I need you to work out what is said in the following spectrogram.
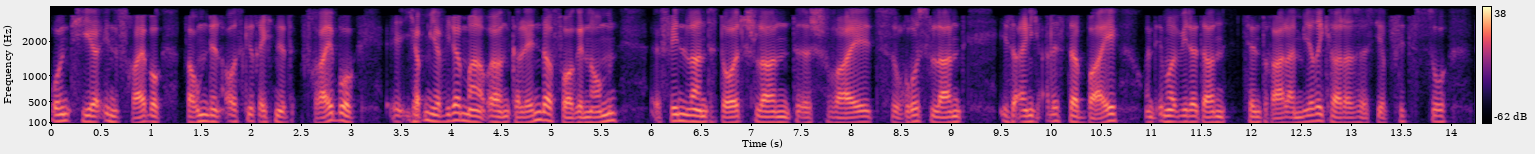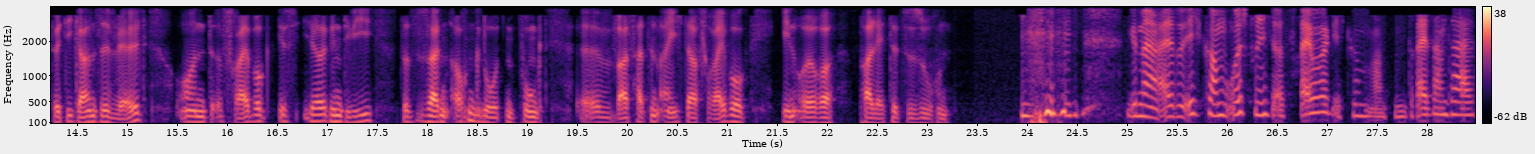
und hier in Freiburg. Warum denn ausgerechnet Freiburg? Ich habe mir wieder mal euren Kalender vorgenommen. Finnland, Deutschland, Schweiz, Russland ist eigentlich alles dabei und immer wieder dann Zentralamerika. Das heißt, ihr flitzt so durch die ganze Welt und Freiburg ist irgendwie sozusagen auch ein Knotenpunkt. Äh, was hat denn eigentlich da Freiburg in eurer Palette zu suchen? genau, also ich komme ursprünglich aus Freiburg, ich komme aus dem Dreisamtal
